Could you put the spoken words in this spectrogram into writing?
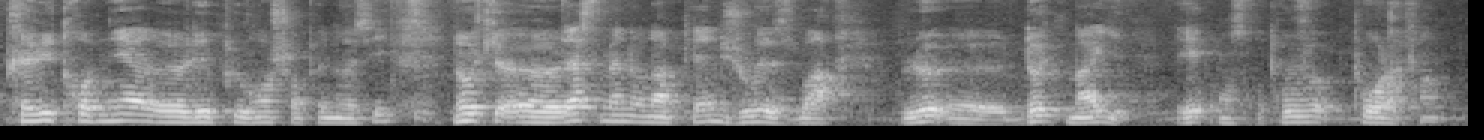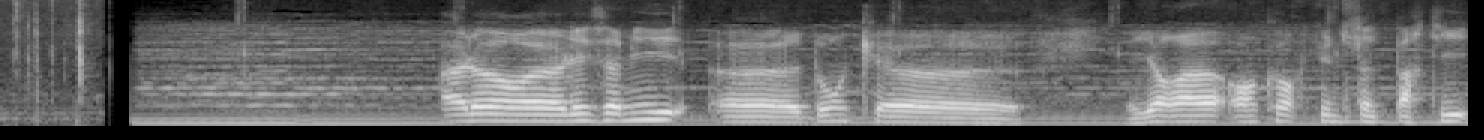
très vite revenir euh, les plus grands championnats aussi. Donc la semaine olympienne, je vous laisse voir le Doc Mag et on se retrouve pour la fin. Alors les amis, donc il y aura encore qu'une seule partie,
